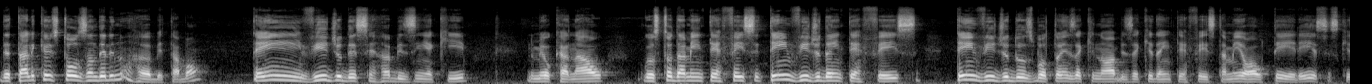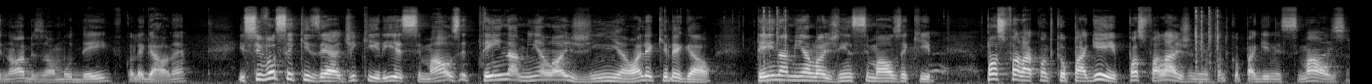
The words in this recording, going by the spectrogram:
Detalhe que eu estou usando ele no hub, tá bom? Tem vídeo desse hubzinho aqui no meu canal. Gostou da minha interface? Tem vídeo da interface. Tem vídeo dos botões da knobs aqui da interface também. Eu alterei esses knobs, ó, mudei, ficou legal, né? E se você quiser adquirir esse mouse, tem na minha lojinha. Olha que legal. Tem na minha lojinha esse mouse aqui. Posso falar quanto que eu paguei? Posso falar, Juninho, quanto que eu paguei nesse mouse?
